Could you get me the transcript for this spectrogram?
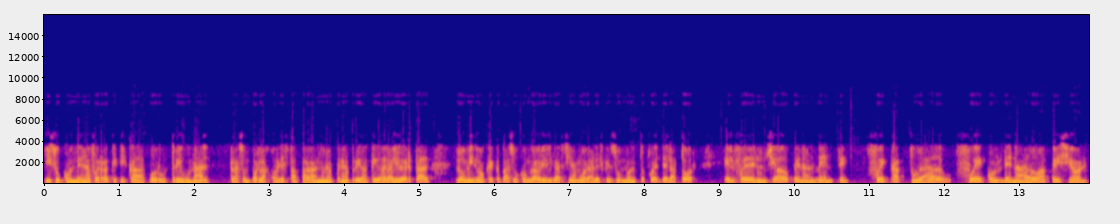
y su condena fue ratificada por un tribunal razón por la cual está pagando una pena privativa de la libertad, lo mismo que pasó con Gabriel García Morales, que en su momento fue el delator. Él fue denunciado penalmente, fue capturado, fue condenado a prisión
